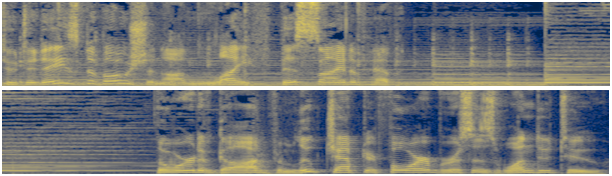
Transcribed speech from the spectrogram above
to today's devotion on life this side of heaven. The Word of God from Luke chapter 4, verses 1 to 2.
